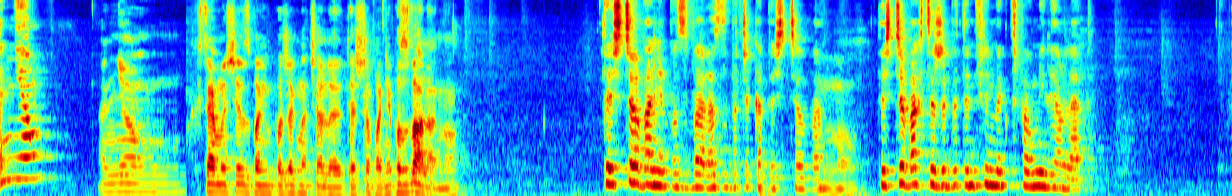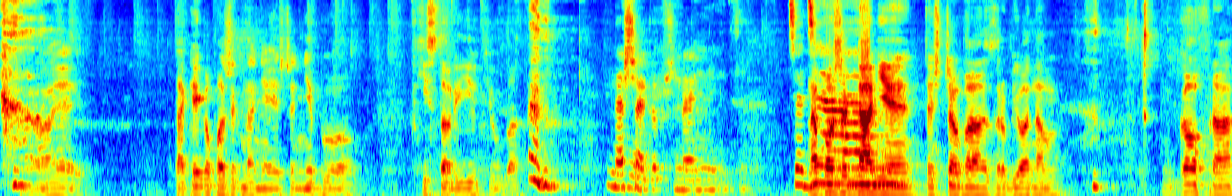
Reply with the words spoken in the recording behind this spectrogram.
Anioł. Anioł. Chcemy się z wami pożegnać, ale teściowa nie pozwala, no. Teściowa nie pozwala, zobacz jaka teściowa. No. Teściowa chce, żeby ten filmik trwał milion lat. Ojej. Takiego pożegnania jeszcze nie było w historii YouTube'a. Naszego przynajmniej. Na pożegnanie teściowa zrobiła nam gofra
